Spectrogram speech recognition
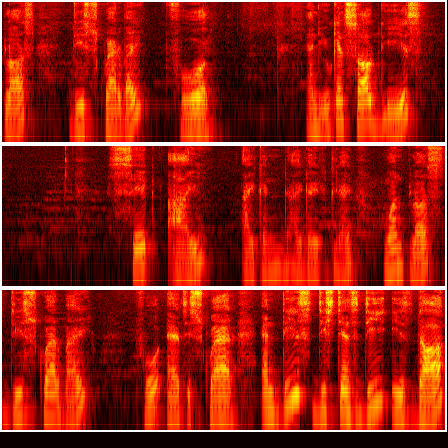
plus d square by 4 and you can solve this. Sec i i can I directly write 1 plus d square by 4 h square. And this distance d is the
